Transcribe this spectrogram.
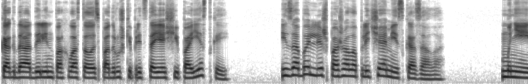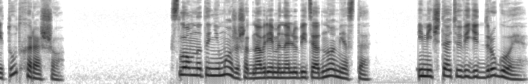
Когда Аделин похвасталась подружке предстоящей поездкой, Изабель лишь пожала плечами и сказала, «Мне и тут хорошо». Словно ты не можешь одновременно любить одно место и мечтать увидеть другое.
